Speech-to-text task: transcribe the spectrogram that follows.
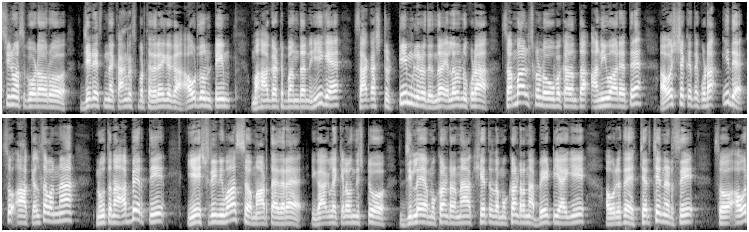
ಶ್ರೀನಿವಾಸ್ ಗೌಡ ಅವರು ಜೆ ಡಿ ಎಸ್ನಿಂದ ಕಾಂಗ್ರೆಸ್ ಬರ್ತಾ ಇದ್ದಾರೆ ಈಗ ಅವ್ರದ್ದೊಂದು ಟೀಮ್, ಮಹಾಗಠಬಂಧನ್. ಹೀಗೆ ಸಾಕಷ್ಟು ಟೀಮ್ಗಳಿರೋದ್ರಿಂದ ಎಲ್ಲರನ್ನು ಕೂಡ ಸಂಭಾಳಿಸ್ಕೊಂಡು ಹೋಗಬೇಕಾದಂಥ ಅನಿವಾರ್ಯತೆ, ಅವಶ್ಯಕತೆ ಕೂಡ ಇದೆ. ಸೊ, ಆ ಕೆಲಸವನ್ನು ನೂತನ ಅಭ್ಯರ್ಥಿ ಎ ಶ್ರೀನಿವಾಸ್ ಮಾಡ್ತಾ ಇದ್ದಾರೆ ಈಗಾಗಲೇ ಕೆಲವೊಂದಿಷ್ಟು ಜಿಲ್ಲೆಯ ಮುಖಂಡರನ್ನ, ಕ್ಷೇತ್ರದ ಮುಖಂಡರನ್ನ ಭೇಟಿಯಾಗಿ ಅವ್ರ ಜೊತೆ ಚರ್ಚೆ ನಡೆಸಿ ಸೊ ಅವರ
